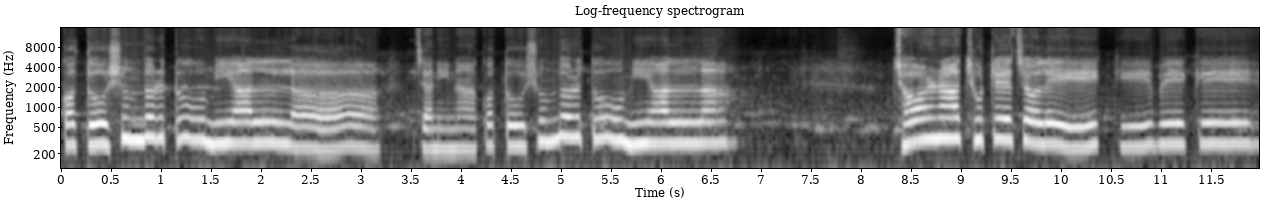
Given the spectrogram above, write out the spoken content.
কত সুন্দর তুমি আল্লাহ জানি না কত সুন্দর তুমি আল্লাহ। ঝর্ণা ছুটে চলে কে বেকে।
